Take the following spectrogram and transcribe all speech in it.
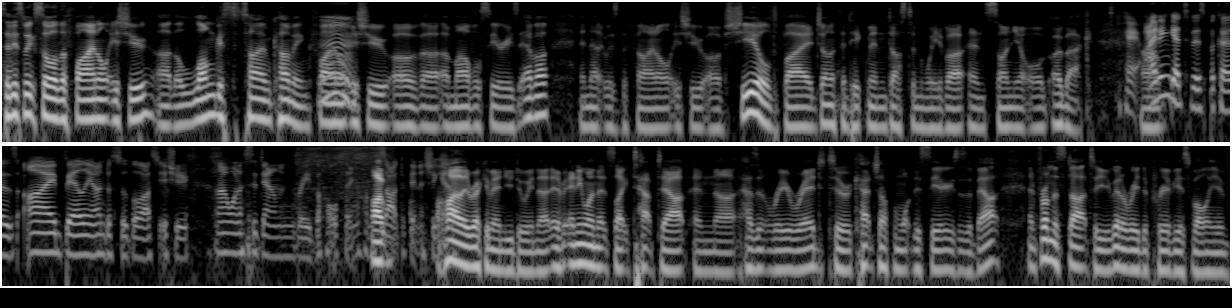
So this week saw the final issue, uh, the longest time coming final Mm. issue of uh, a Marvel series ever, and that was the final issue of Shield by Jonathan Hickman, Dustin Weaver, and Sonia Oback. Okay, Um, I didn't get to this because I barely understood the last issue, and I want to sit down and read the whole thing from I start to finish again. highly recommend you doing that. If anyone that's like tapped out and uh, hasn't reread to catch up on what this series is about, and from the start too, you've got to read the previous volume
